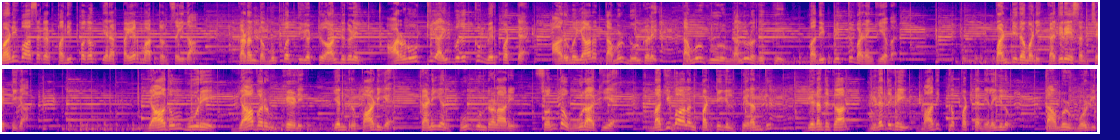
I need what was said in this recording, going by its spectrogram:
மணிவாசகர் பதிப்பகம் என பெயர் மாற்றம் செய்தார். கடந்த முப்பத்தி எட்டு ஆண்டுகளில் அறுநூற்றி ஐம்பதுக்கும் மேற்பட்ட அருமையான தமிழ் நூல்களை தமிழ் கூறும் நல்லுலகுக்கு பதிப்பித்து வழங்கியவர். பண்டிதமணி கதிரேசன் செட்டியார். யாதும் ஊரே யாவரும் கேளில் என்று பாடிய கணியன் பூங்குன்றனாரின் சொந்த ஊராகிய மகிபாலன் பட்டியில் பிறந்து இடதுகால் இடதுகை பாதிக்கப்பட்ட நிலையிலும் தமிழ் மொழி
